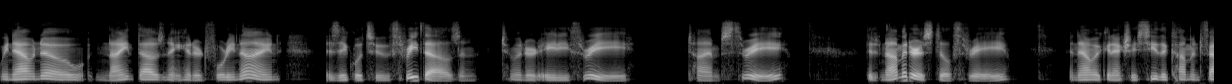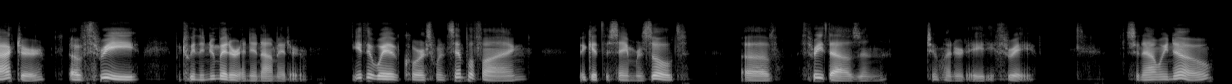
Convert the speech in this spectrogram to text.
we now know 9,849 is equal to 3,283 times 3. The denominator is still 3, and now we can actually see the common factor of 3 between the numerator and denominator. Either way, of course, when simplifying, we get the same result of 3,283. So now we know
